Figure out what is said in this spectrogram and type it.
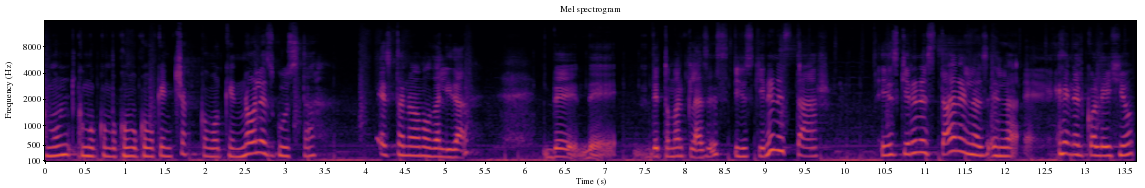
Como, como, como, como, como que como que no les gusta esta nueva modalidad de, de, tomar clases. Ellos quieren estar, ellos quieren estar en, las, en, la, en el colegio,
